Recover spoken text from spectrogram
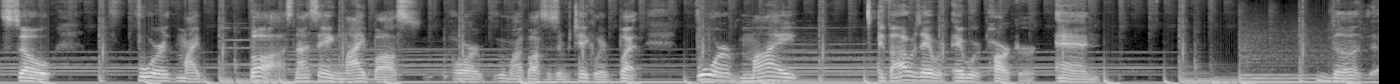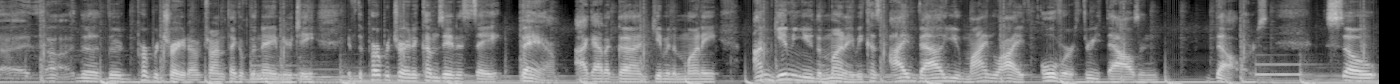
So for my boss, not saying my boss or my bosses in particular, but for my, if I was Edward, Edward Parker and the uh, uh, the the perpetrator, I'm trying to think of the name here, T. If the perpetrator comes in and say, "Bam, I got a gun, give me the money," I'm giving you the money because I value my life over three thousand dollars. So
